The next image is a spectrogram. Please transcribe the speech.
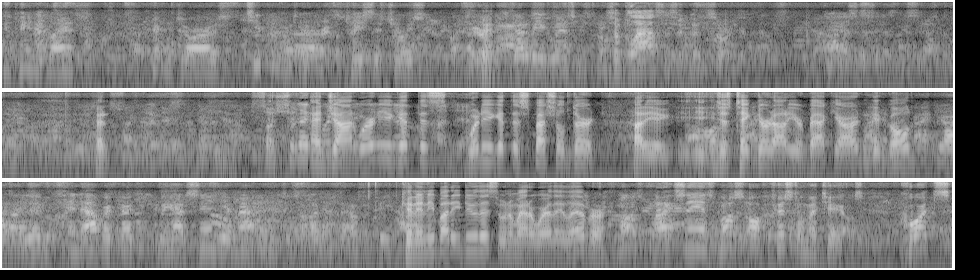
container glass, uh, pickle jars, cheaper uh, taster's choice. Uh, Okay. It's got to be a glass container. So glass is a good source. And, So should I? and John, where do you get this? Where do you get this special dirt? How do you you you just take dirt out of your backyard and get gold? Backyard. I live in Albuquerque. We have Sandia Mountain, which is 11,000 feet high. Can anybody do this, no matter where they live, or? Most black sands, most all crystal materials, quartz,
